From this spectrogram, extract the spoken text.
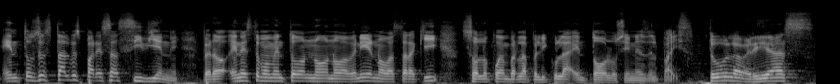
Entonces, tal vez para esa sí viene. Pero en este momento no, no va a venir, no va a estar aquí. Solo pueden ver la película en todos los cines del país. ¿Tú la verías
